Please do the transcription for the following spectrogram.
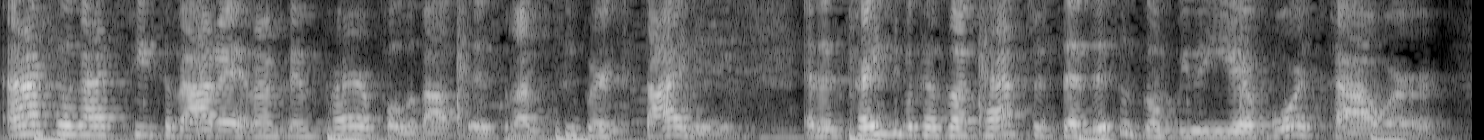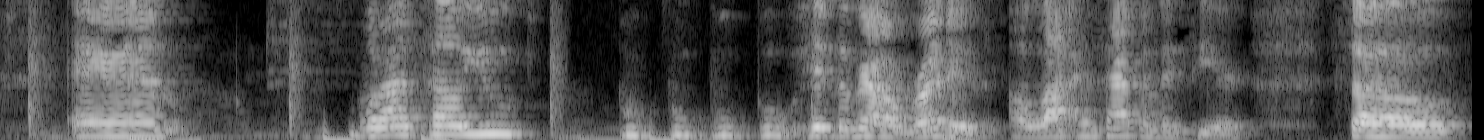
And I feel God's peace about it, and I've been prayerful about this, and I'm super excited. And it's crazy because my pastor said this was gonna be the year of horsepower. And when I tell you, boop, boop, boop, boop, hit the ground running, a lot has happened this year. So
